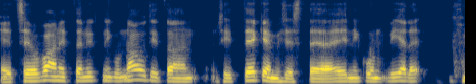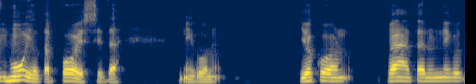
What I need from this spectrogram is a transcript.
et se on vaan, että nyt niin nautitaan siitä tekemisestä ja ei niin kuin viedä muilta pois sitä. Niin kuin, joku on vääntänyt niin kuin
